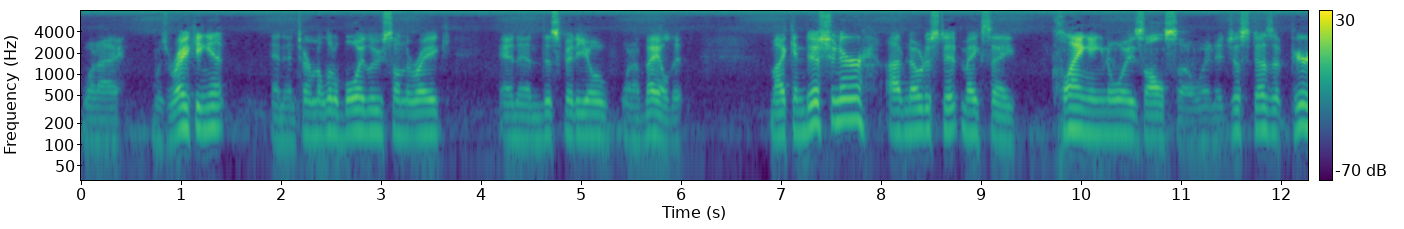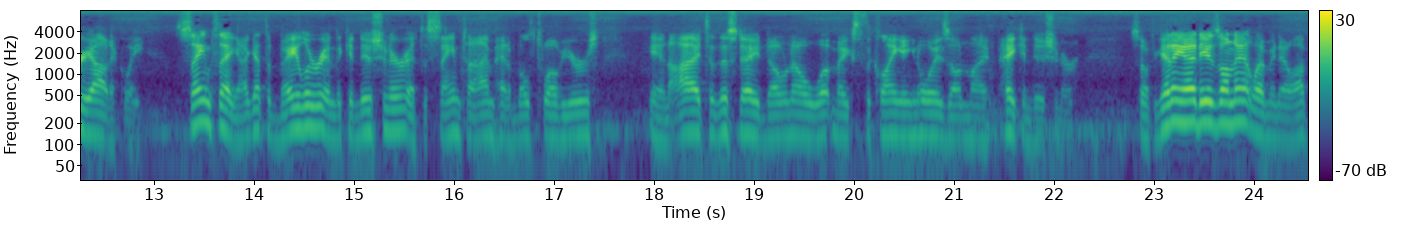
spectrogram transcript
when I was raking it, and then turned my little boy loose on the rake, and then this video when I baled it. My conditioner, I've noticed it makes a clanging noise also, and it just does it periodically. Same thing, I got the baler and the conditioner at the same time, had them both 12 years, and I, to this day, don't know what makes the clanging noise on my hay conditioner. So if you got any ideas on that, let me know. I've,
